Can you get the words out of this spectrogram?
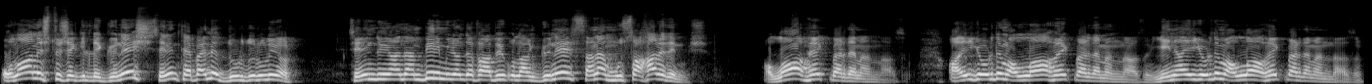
Olağanüstü şekilde güneş senin tepende durduruluyor. Senin dünyadan bir milyon defa büyük olan güneş sana musahhar edilmiş. Allahu Ekber demen lazım. Ayı gördün mü Allahu Ekber demen lazım. Yeni ayı gördün mü Allahu Ekber demen lazım.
